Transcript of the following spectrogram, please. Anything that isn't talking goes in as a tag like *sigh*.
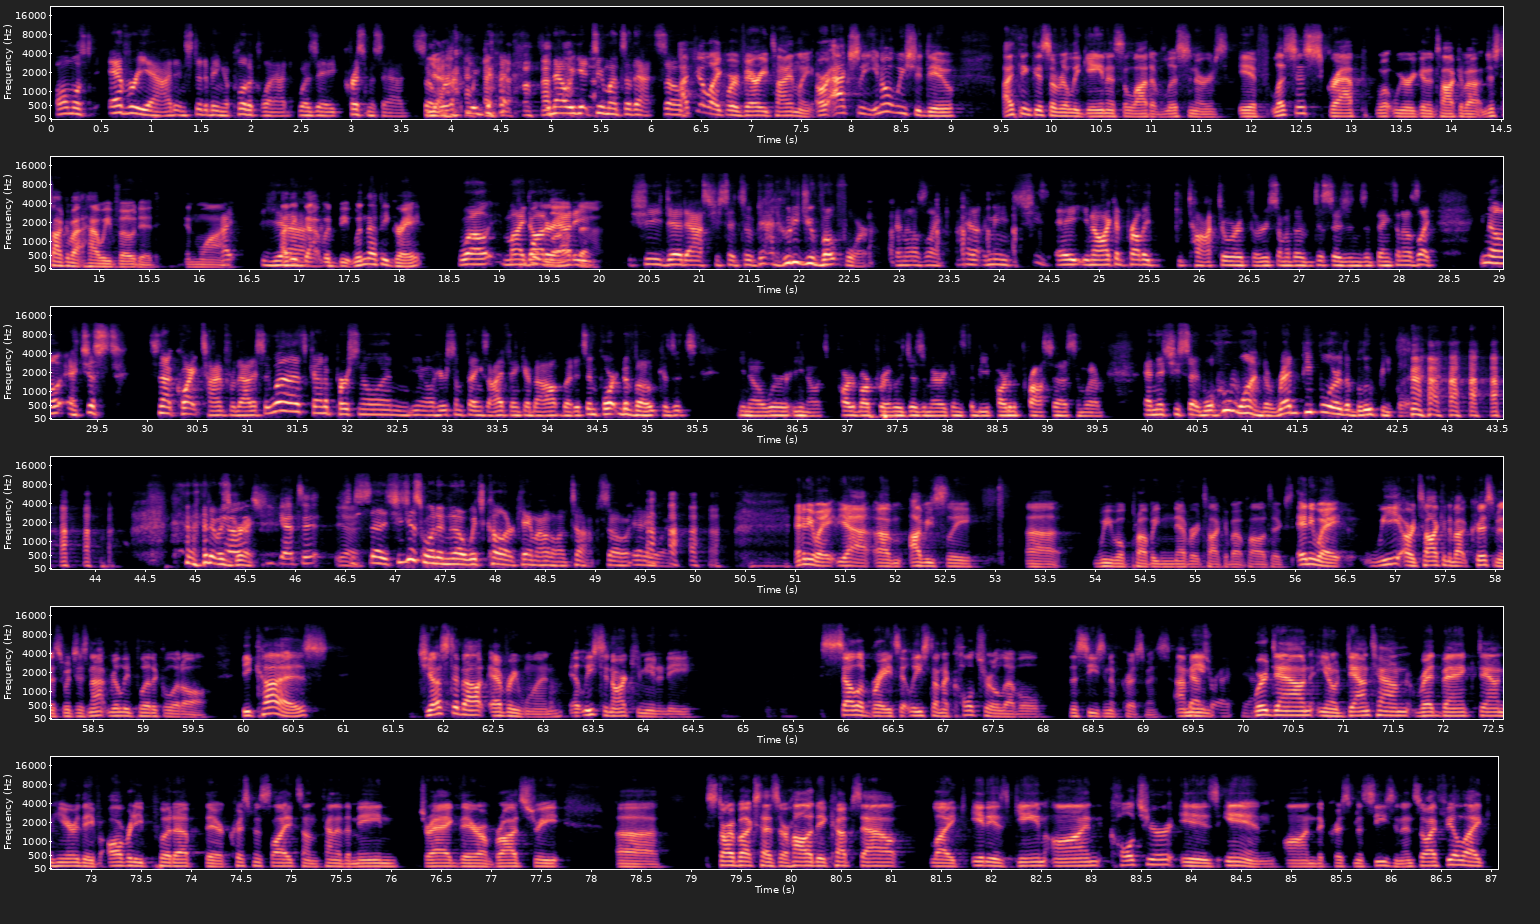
almost every ad instead of being a political ad was a christmas ad. So yeah. we got, so now we get two months of that. So i feel like we're very timely. Or actually you know what we should do? I think this will really gain us a lot of listeners if let's just scrap what we were going to talk about and just talk about how we voted and why. I, yeah i think that would be wouldn't that be great? Well my People daughter addie that. she did ask she said so dad who did you vote for? And i was like I, I mean she's eight you know i could probably talk to her through some of the decisions and things. And i was like you know it just it's not quite time for that. I said, well, it's kind of personal, and you know, here's some things I think about, but it's important to vote because it's you know we're you know it's part of our privilege as Americans to be part of the process and whatever. And then she said, well, who won, the red people or the blue people? *laughs* *laughs* and it was yeah, great. She gets it. Yeah. She said she just wanted to know which color came out on top. So anyway. *laughs* anyway, yeah. Um, obviously, uh, we will probably never talk about politics. Anyway, we are talking about Christmas, which is not really political at all, because just about everyone, at least in our community, celebrates, at least on a cultural level, the season of Christmas. I mean, right, yeah. we're down, you know, downtown Red Bank down here. They've already put up their Christmas lights on kind of the main drag there on Broad Street. Uh, Starbucks has their holiday cups out like it is game on. Culture is in on the christmas season. And so i feel like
